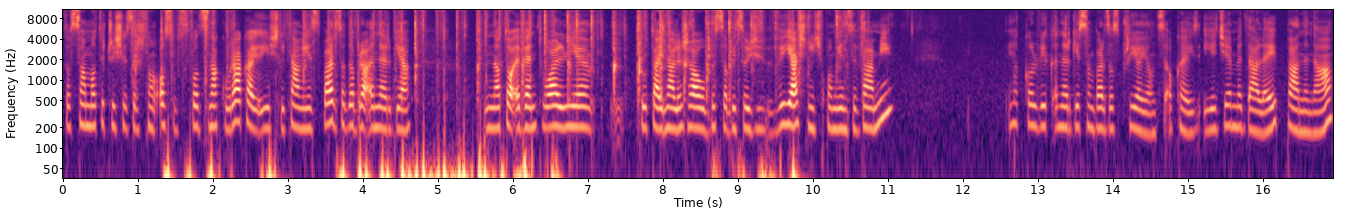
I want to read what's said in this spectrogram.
To samo tyczy się zresztą osób spod znaku raka. Jeśli tam jest bardzo dobra energia, no to ewentualnie tutaj należałoby sobie coś wyjaśnić pomiędzy Wami. Jakkolwiek energie są bardzo sprzyjające. Ok, jedziemy dalej. Panna.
